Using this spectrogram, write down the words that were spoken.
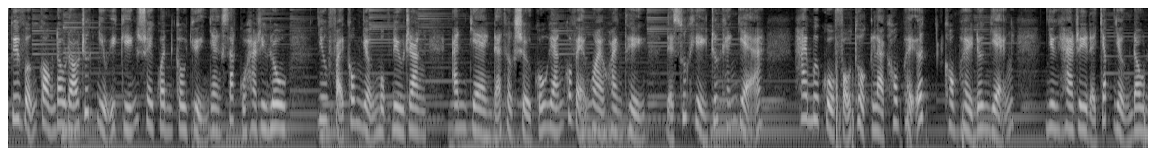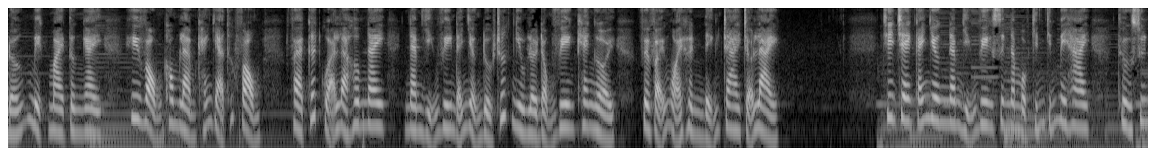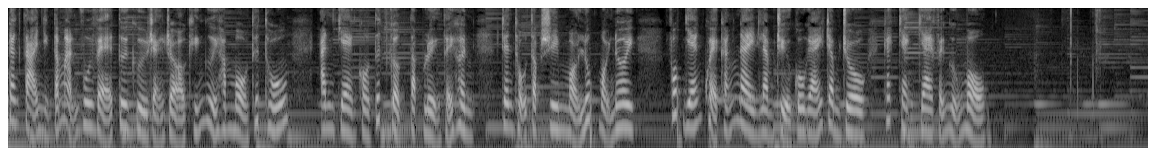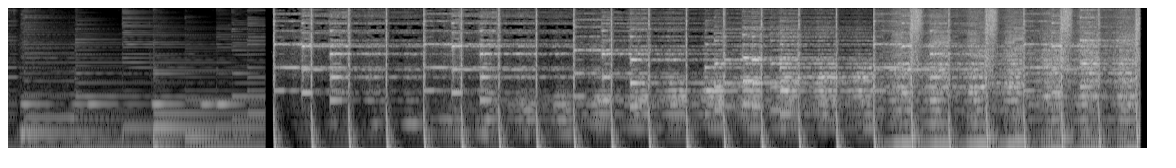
Tuy vẫn còn đâu đó rất nhiều ý kiến xoay quanh câu chuyện nhan sắc của Harry Lu, nhưng phải công nhận một điều rằng anh chàng đã thực sự cố gắng có vẻ ngoài hoàn thiện để xuất hiện trước khán giả. 20 cuộc phẫu thuật là không hề ít, không hề đơn giản, nhưng Harry đã chấp nhận đau đớn miệt mài từng ngày, hy vọng không làm khán giả thất vọng. Và kết quả là hôm nay, nam diễn viên đã nhận được rất nhiều lời động viên khen ngợi về vẻ ngoại hình điển trai trở lại. Trên trang cá nhân, nam diễn viên sinh năm 1992 thường xuyên đăng tải những tấm ảnh vui vẻ, tươi cười rạng rỡ khiến người hâm mộ thích thú. Anh chàng còn tích cực tập luyện thể hình, tranh thủ tập gym mọi lúc mọi nơi. Phóc dáng khỏe khắn này làm triệu cô gái trầm trồ, các chàng trai phải ngưỡng mộ.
